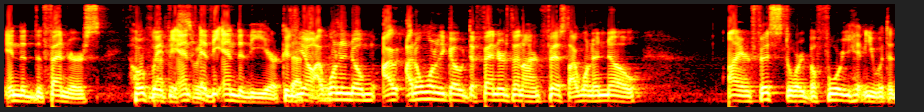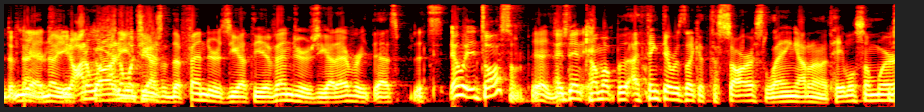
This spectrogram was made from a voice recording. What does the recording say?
in the Defenders. Hopefully That'd at the end sweet. at the end of the year, because you know I want to know. I, I don't want to go Defenders then Iron Fist. I want to know Iron Fist story before you hit me with the Defenders. Yeah, no, you, got know, I don't, want- I don't want you you got to. the Defenders, you got the Avengers, you got every. That's it's No, it's awesome. yeah. and Just then come up with. I think there was like a thesaurus laying out on a table somewhere,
